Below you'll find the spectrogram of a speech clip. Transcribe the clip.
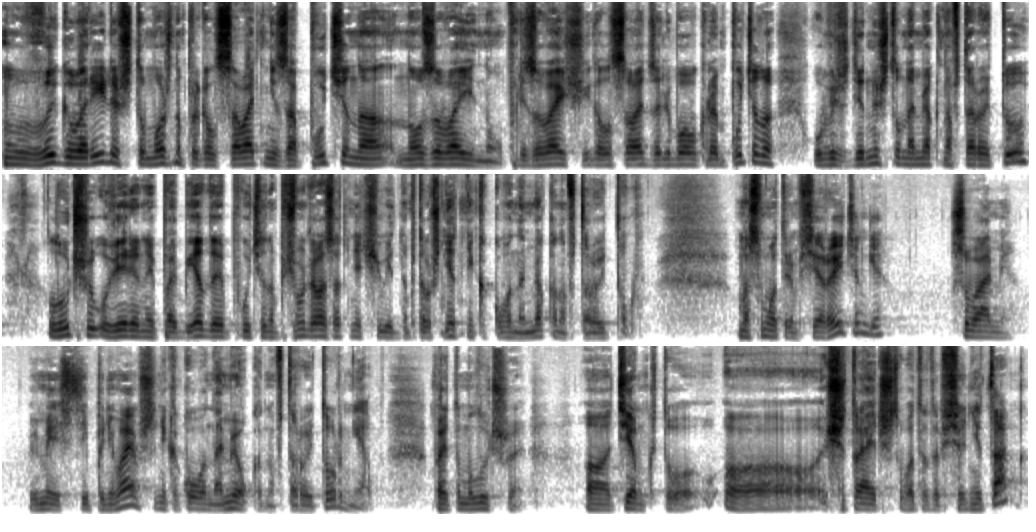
Вы говорили, что можно проголосовать не за Путина, но за войну. Призывающие голосовать за любого, кроме Путина, убеждены, что намек на второй тур лучше уверенной победы Путина. Почему для вас это не очевидно? Потому что нет никакого намека на второй тур. Мы смотрим все рейтинги с вами вместе и понимаем, что никакого намека на второй тур нет. Поэтому лучше э, тем, кто э, считает, что вот это все не так,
